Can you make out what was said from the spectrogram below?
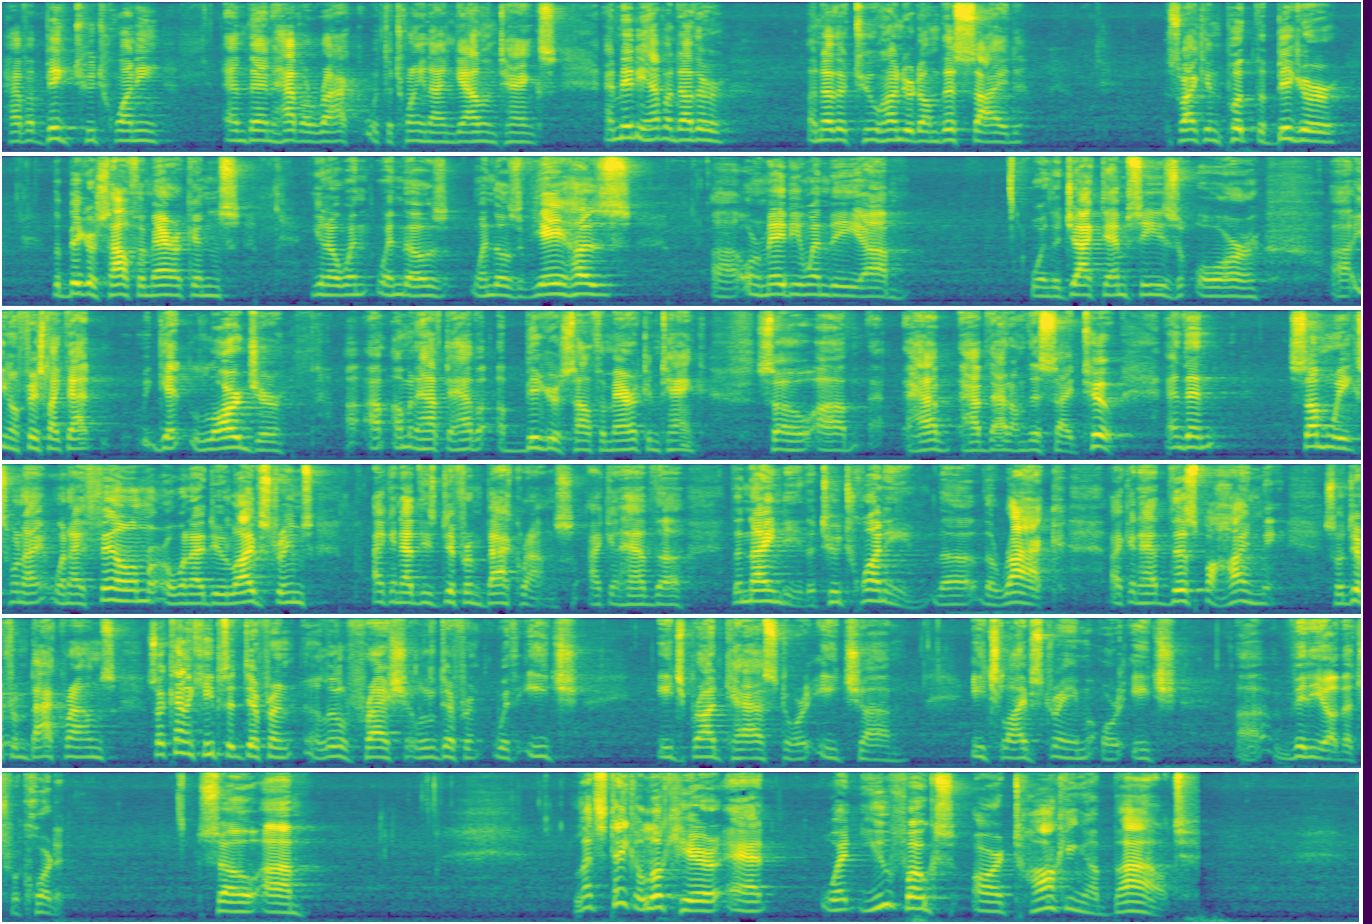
Have a big 220, and then have a rack with the 29 gallon tanks, and maybe have another, another 200 on this side, so I can put the bigger, the bigger South Americans you know, when, when those when those viejas, uh, or maybe when the um, when the Jack Dempseys or uh, you know fish like that get larger, I, am going to have to have a, a, bigger South American tank. So um, have have that on this side too. And then some weeks when I when I film or when I do live streams, I can have these different backgrounds. I can have the the 90, the 220, the the rack. I can have this behind me. So different backgrounds. So it kind of keeps it different, a little fresh, a little different with each each broadcast or each uh, each live stream or each uh, video that's recorded. So uh, let's take a look here at what you folks are talking about,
